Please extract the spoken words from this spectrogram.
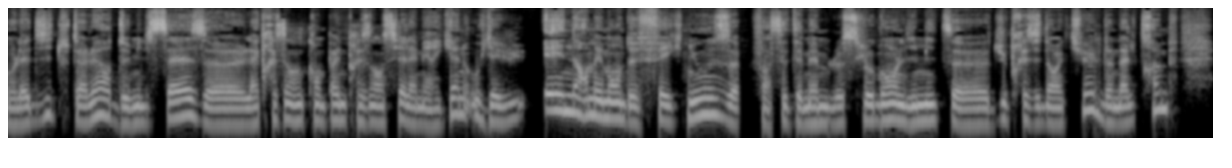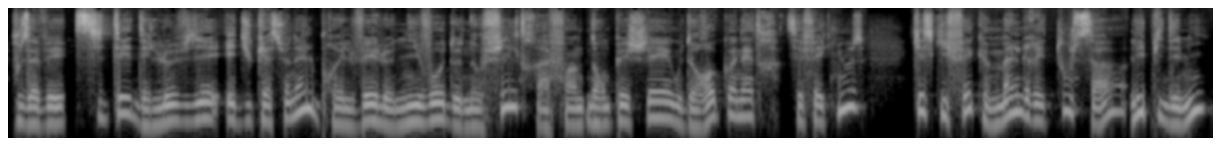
On l'a dit tout à l'heure, 2016, euh, la précédente campagne présidentielle américaine où il y a eu énormément de fake news. Enfin, c'était même le slogan limite euh, du président actuel, Donald Trump. Vous avez cité des leviers éducationnels pour élever le niveau de nos filtres afin d'empêcher ou de reconnaître ces fake news. Qu'est-ce qui fait que malgré tout ça, l'épidémie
